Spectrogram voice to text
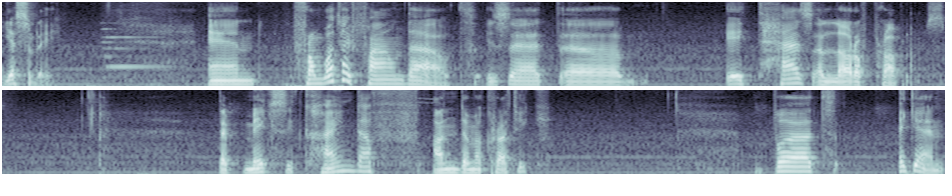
yesterday. And from what I found out is that uh, it has a lot of problems that makes it kind of undemocratic. But again,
